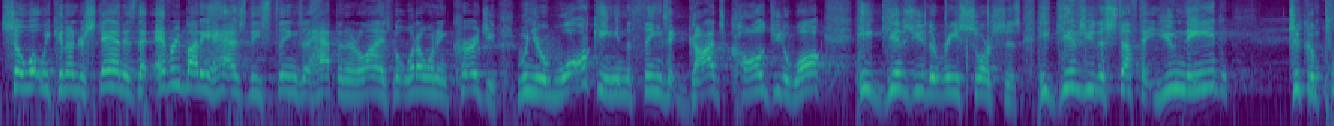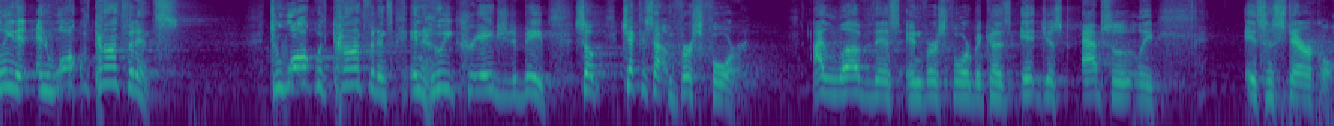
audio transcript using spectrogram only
So, what we can understand is that everybody has these things that happen in their lives, but what I want to encourage you when you're walking in the things that God's called you to walk, He gives you the resources, He gives you the stuff that you need to complete it and walk with confidence. To walk with confidence in who He created you to be. So, check this out in verse 4. I love this in verse 4 because it just absolutely is hysterical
